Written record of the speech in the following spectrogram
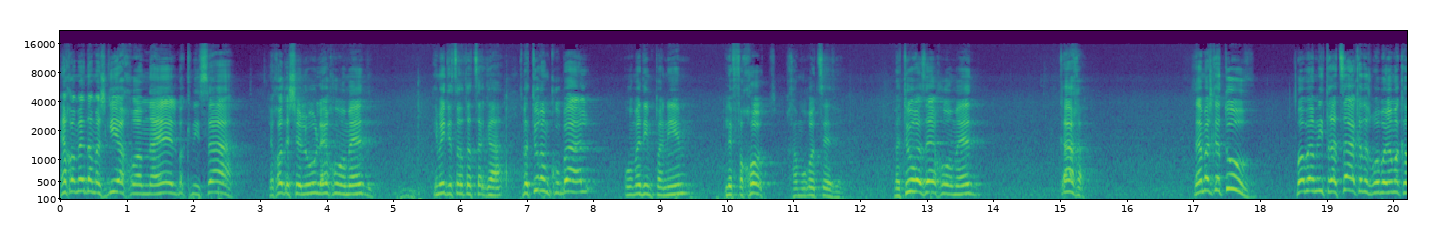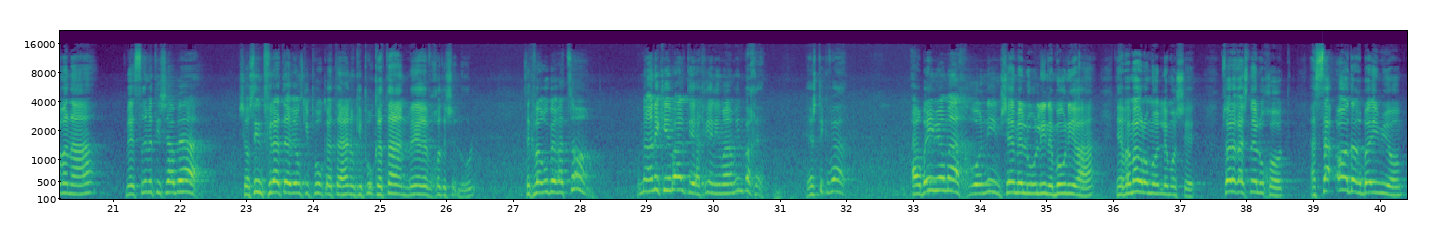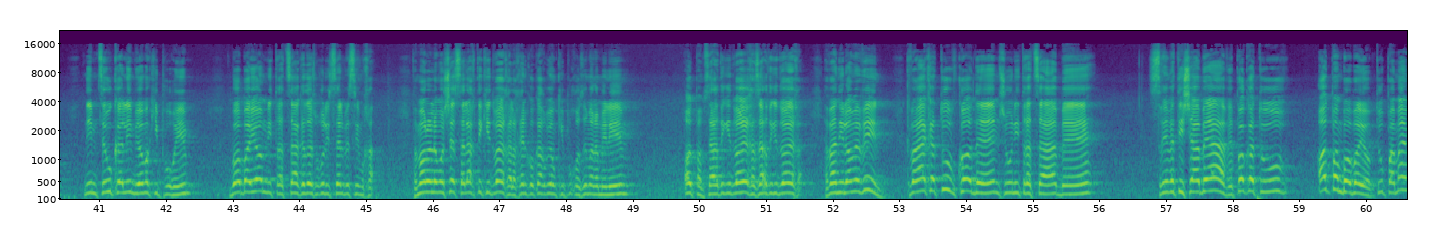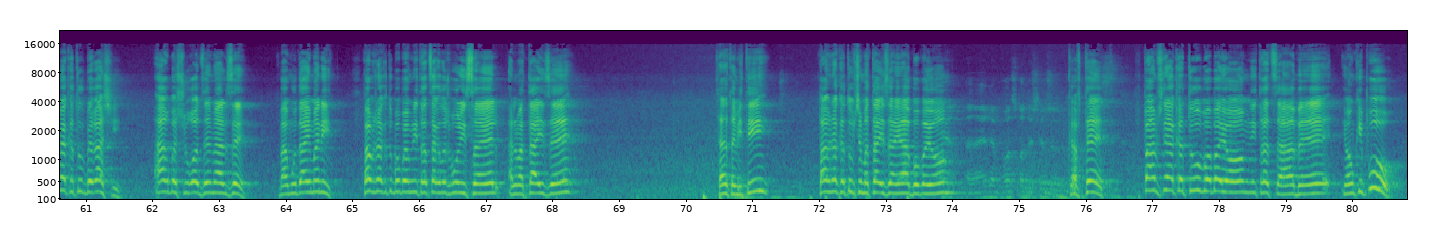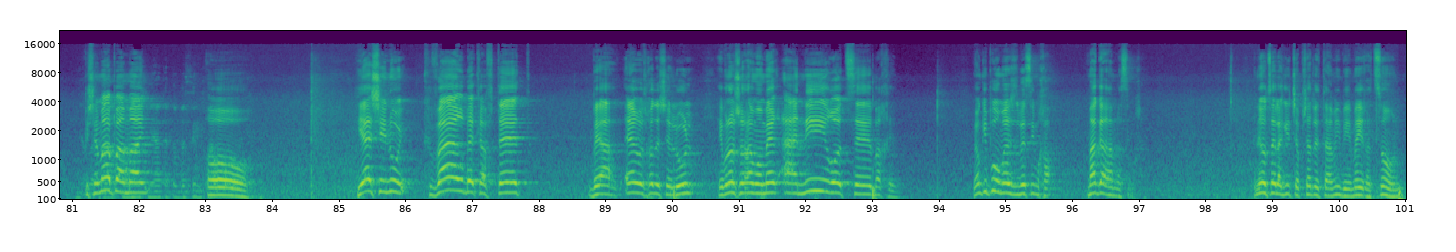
איך עומד המשגיח או המנהל בכניסה לחודש אלול, איך הוא עומד? אם הייתי צריך את הצגה. אז בתיאור המקובל הוא עומד עם פנים לפחות חמורות סבר. בתיאור הזה איך הוא עומד? ככה. זה מה שכתוב. בוא ביום נתרצה הקדוש ברוך הוא ביום הכוונה ב-29 באב. שעושים תפילת ערב יום כיפור קטן, יום כיפור קטן בערב חודש אלול, זה כבר הוא ברצון. הוא אומר, אני קיבלתי, אחי, אני מאמין בכם. יש תקווה. ארבעים יום האחרונים שהם אלול, הנה בואו נראה, ואמר לו למשה, אפשר לך שני לוחות, עשה עוד ארבעים יום, נמצאו קלים ביום הכיפורים, בו ביום נתרצה הקדוש ברוך הוא לישראל בשמחה. אמר לו למשה, סלחתי כדבריך, לכן כל כך ביום כיפור חוזרים על המילים, עוד פעם, סלחתי כדבריך, סלחתי כדבריך. אבל אני לא מבין. כבר היה כתוב קודם שהוא נתרצה ב-29 באב, ופה כתוב עוד פעם בו ביום. תראו, פעמיים היה כתוב ברש"י, ארבע שורות זה מעל זה, בעמודה הימנית. פעם ראשונה כתוב בו ביום נתרצה הקדוש ברוך הוא לישראל, על מתי זה? בסדר, אתם איתי? פעם ראשונה כתוב שמתי זה היה בו ביום? כ"ט. פעם שנייה כתוב בו ביום נתרצה ביום כיפור. בשביל מה פעמיים? יש שינוי. כבר בכ"ט באב, ערב ראש חודש אלול, ריבונו של עולם אומר, אני רוצה בכם. ביום כיפור אומר שזה בשמחה. מה גרם לשמחה? אני רוצה להגיד שהפשט לטעמי בימי רצון,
